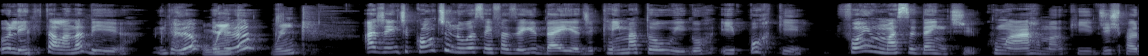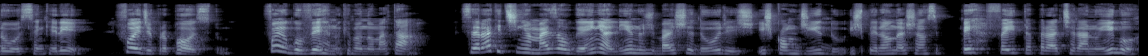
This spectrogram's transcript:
O link tá lá na bio. Entendeu? Wink, Entendeu? wink. A gente continua sem fazer ideia de quem matou o Igor e por quê. Foi um acidente com a arma que disparou sem querer? Foi de propósito? Foi o governo que mandou matar? Será que tinha mais alguém ali nos bastidores, escondido, esperando a chance perfeita para atirar no Igor?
